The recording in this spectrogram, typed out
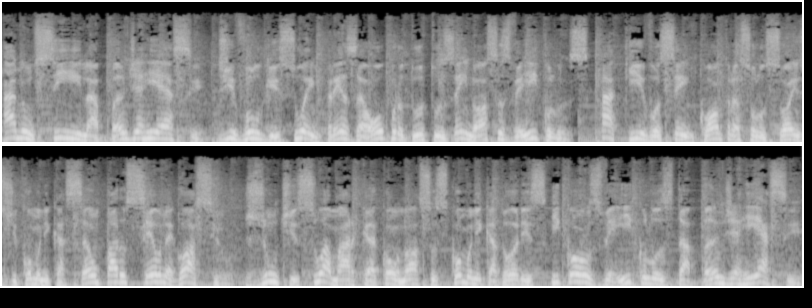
Anuncie na Band RS. Divulgue sua empresa ou produtos em nossos veículos. Aqui você encontra soluções de comunicação para o seu negócio. Junte sua marca com nossos comunicadores e com os veículos da Band RS.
